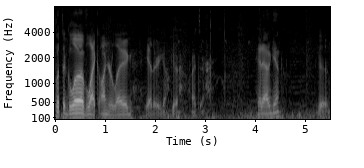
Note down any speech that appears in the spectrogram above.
Put the glove like on your leg. Yeah, there you go, good, right there. Head out again, good.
